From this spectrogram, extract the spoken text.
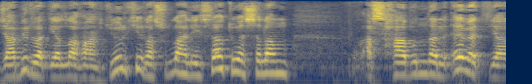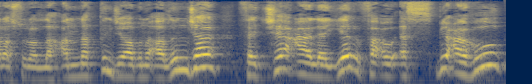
Cabir radıyallahu anh diyor ki Resulullah aleyhissalatu vesselam ashabından evet ya Resulallah anlattın cevabını alınca feceale yerfa'u esbi'ahu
